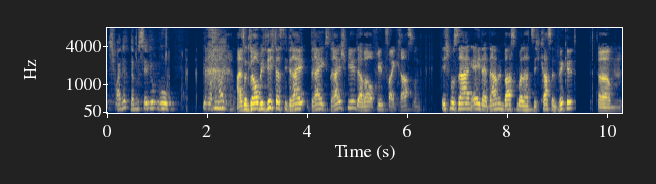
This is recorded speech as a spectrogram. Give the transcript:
Ich meine, da müsste ja irgendwo. Also glaube ich nicht, dass die 3, 3x3 spielt, aber auf jeden Fall krass. Und ich muss sagen, ey, der Damenbasketball hat sich krass entwickelt. Ähm,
